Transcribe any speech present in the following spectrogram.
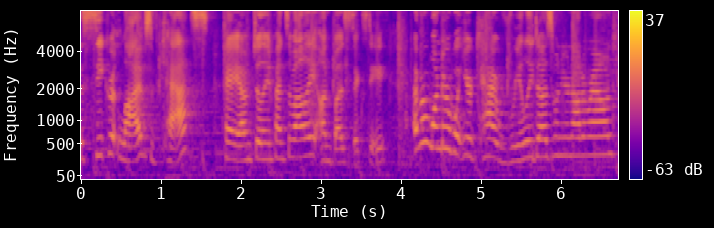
The Secret Lives of Cats? Hey, I'm Gillian Pensavalle on Buzz 60. Ever wonder what your cat really does when you're not around?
